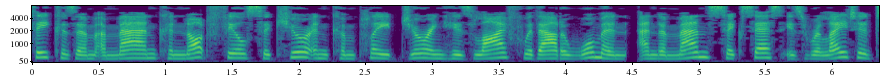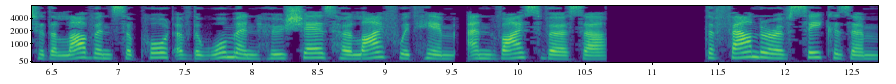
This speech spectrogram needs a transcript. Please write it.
Sikhism a man cannot feel secure and complete during his life without a woman, and a man's success is related to the love and support of the woman who shares her life with him, and vice versa. The founder of Sikhism,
